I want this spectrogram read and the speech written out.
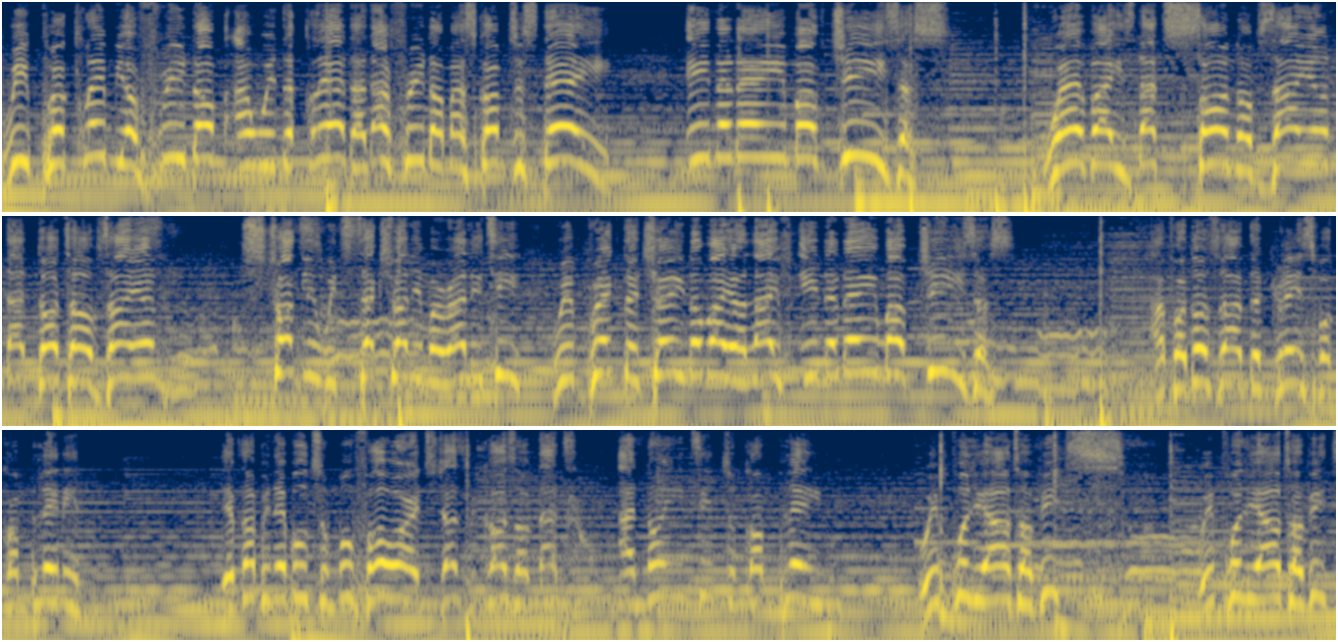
we proclaim your freedom and we declare that that freedom has come to stay. In the name of Jesus, wherever is that son of Zion, that daughter of Zion, struggling with sexual immorality, we break the chain over your life in the name of Jesus. And for those who have the grace for complaining, they've not been able to move forward just because of that anointing to complain. We pull you out of it. We pull you out of it.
